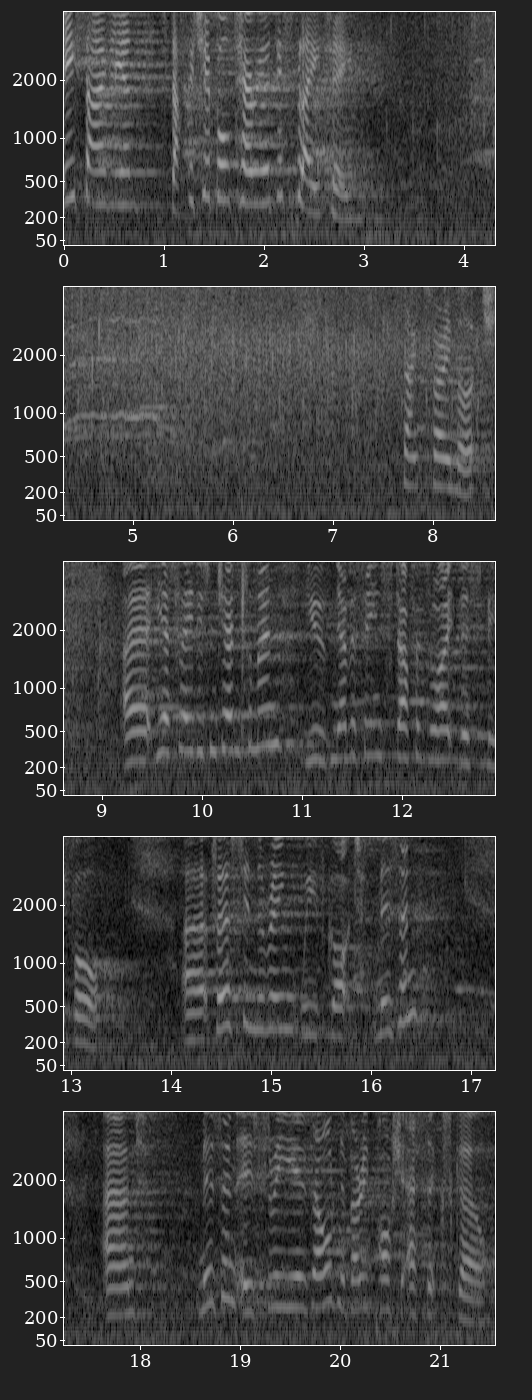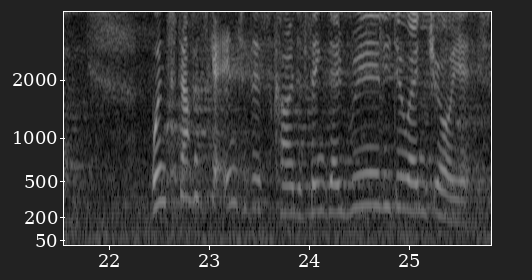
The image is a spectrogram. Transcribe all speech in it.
East Anglian Staffordshire Bull Terrier display team. Thanks very much. Uh, yes, ladies and gentlemen, you've never seen Staffords like this before. Uh, first in the ring, we've got Mizzen. And Mizzen is three years old and a very posh Essex girl. When Staffords get into this kind of thing, they really do enjoy it.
